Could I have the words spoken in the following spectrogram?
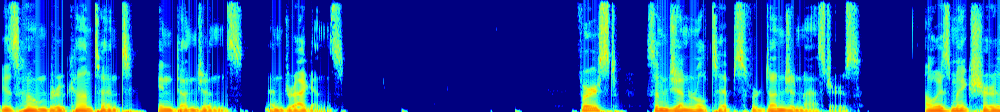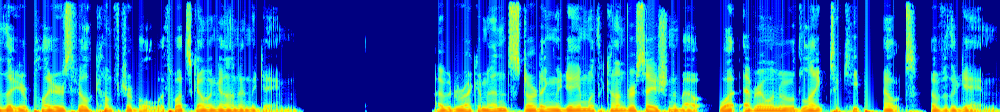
is homebrew content in Dungeons and Dragons. First, some general tips for dungeon masters. Always make sure that your players feel comfortable with what's going on in the game. I would recommend starting the game with a conversation about what everyone would like to keep out of the game.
